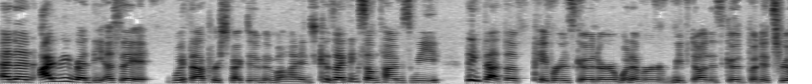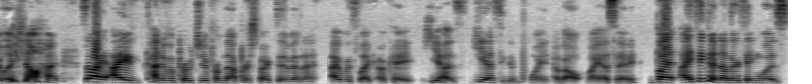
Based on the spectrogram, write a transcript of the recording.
And then I reread the essay with that perspective in mind because I think sometimes we think that the paper is good or whatever we've done is good, but it's really not. So I, I kind of approached it from that perspective, and I, I was like, okay, he has he has a good point about my essay. But I think another thing was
